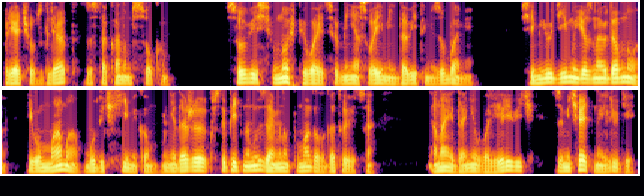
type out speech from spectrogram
прячу взгляд за стаканом с соком. Совесть вновь впивается в меня своими ядовитыми зубами. Семью Димы я знаю давно. Его мама, будучи химиком, мне даже к вступительным экзаменам помогала готовиться. Она и Данил Валерьевич – замечательные люди,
